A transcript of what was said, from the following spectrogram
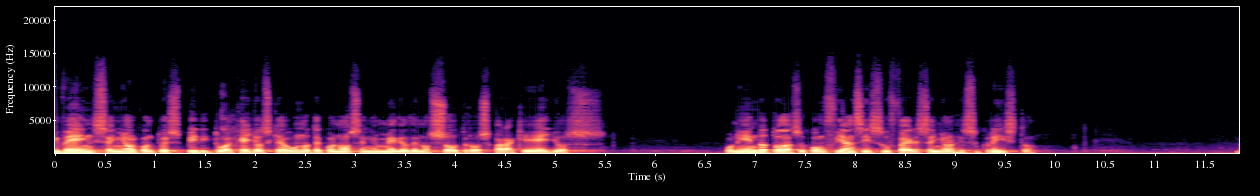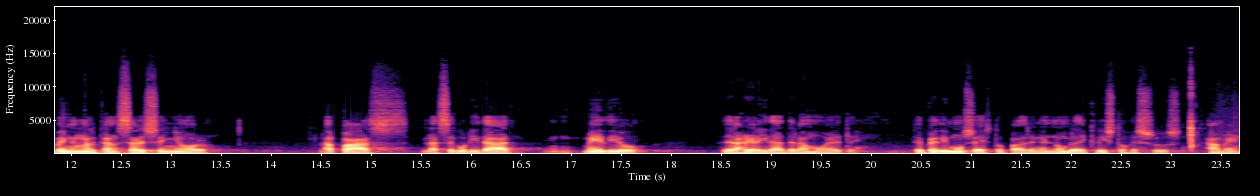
Y ven, Señor, con tu espíritu aquellos que aún no te conocen en medio de nosotros, para que ellos, poniendo toda su confianza y su fe Señor Jesucristo, vengan a alcanzar, Señor, la paz y la seguridad en medio de la realidad de la muerte. Te pedimos esto, Padre, en el nombre de Cristo Jesús. Amén.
